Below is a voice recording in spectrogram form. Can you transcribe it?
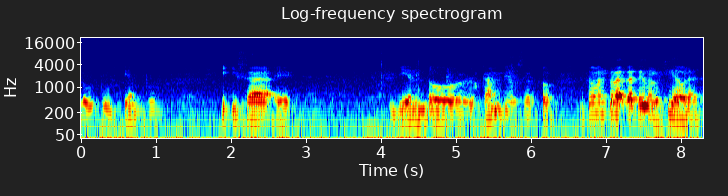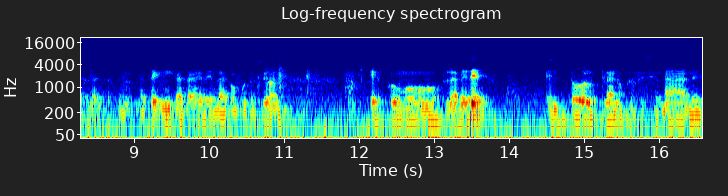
los últimos tiempos y quizá eh, viendo los cambios, ¿cierto? En este momento la, tecnología o la, técnica a través de la computación es como la vedette en todos los planos profesionales,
